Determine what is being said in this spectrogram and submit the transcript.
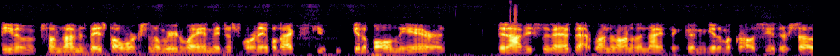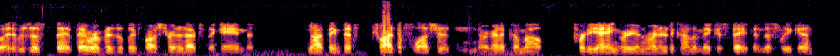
you know, sometimes baseball works in a weird way, and they just weren't able to execute, get a ball in the air, and then obviously they had that runner on in the ninth and couldn't get them across either. So it was just they, they were visibly frustrated after the game, and you know, I think they've tried to flush it, and they're going to come out pretty angry and ready to kind of make a statement this weekend.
